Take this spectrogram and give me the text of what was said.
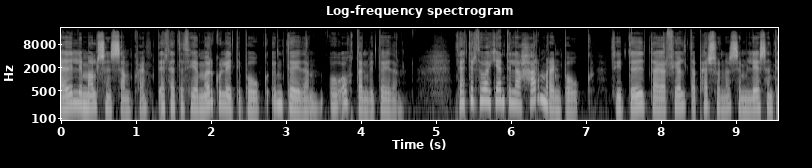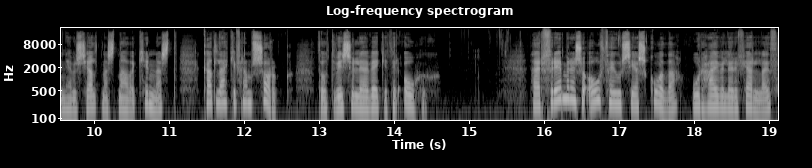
Eðli málsins samkvæmt er þetta því að mörguleiti bók um dauðan og óttan við dauðan. Þetta er þó ekki endilega harmræn bók því döðdagar fjölda persóna sem lesendin hefur sjálfnast náða kynnast kalla ekki fram sorg þótt vissulega veki þér óhug. Það er fremur eins og ófegur sé að skoða úr hæfilegri fjarlægð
